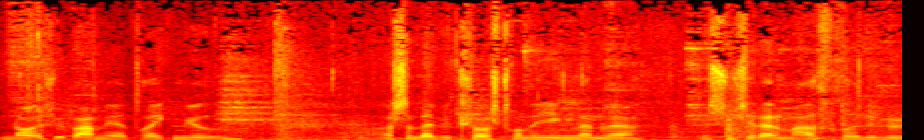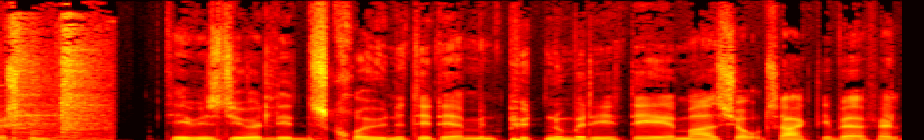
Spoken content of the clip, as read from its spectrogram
nøjes vi bare med at drikke mjøden, og så lader vi klostrene i England være. Det synes jeg, der er en meget fredelig løsning. Det er vist jo lidt en skrøne, det der, men pyt nu med det. Det er meget sjovt sagt i hvert fald.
